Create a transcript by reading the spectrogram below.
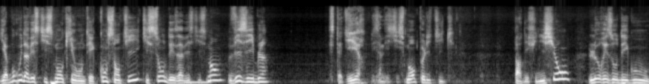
il y a beaucoup d'investissements qui ont été consentis, qui sont des investissements visibles, c'est-à-dire des investissements politiques. Par définition, le réseau d'égout,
